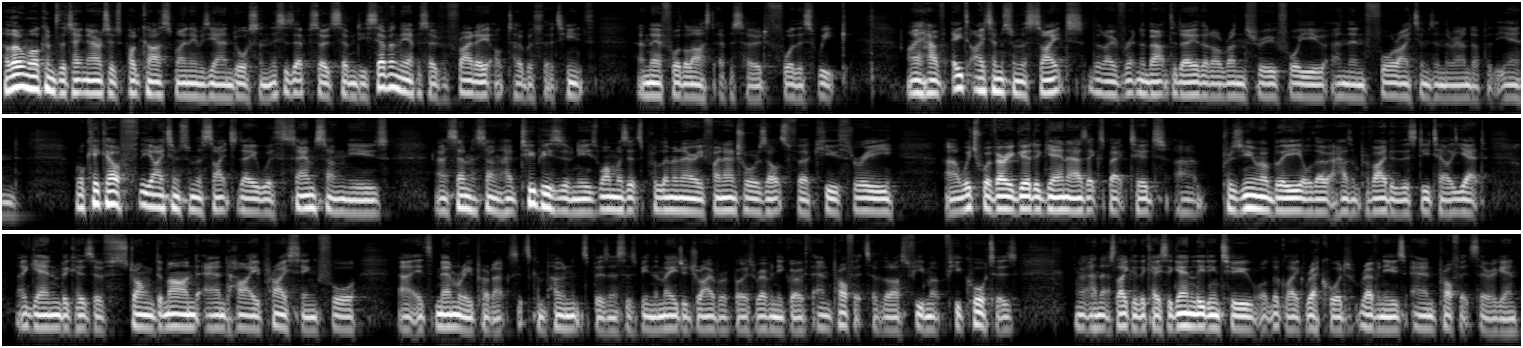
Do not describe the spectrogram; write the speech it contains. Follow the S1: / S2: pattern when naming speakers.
S1: Hello and welcome to the Tech Narratives podcast. My name is Jan Dawson. This is episode 77, the episode for Friday, October 13th, and therefore the last episode for this week. I have eight items from the site that I've written about today that I'll run through for you, and then four items in the roundup at the end. We'll kick off the items from the site today with Samsung news. Uh, Samsung had two pieces of news. One was its preliminary financial results for Q3 uh, which were very good again as expected. Uh, presumably, although it hasn't provided this detail yet, again because of strong demand and high pricing for uh, its memory products, its components business has been the major driver of both revenue growth and profits over the last few few quarters. Uh, and that's likely the case again, leading to what look like record revenues and profits there again.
